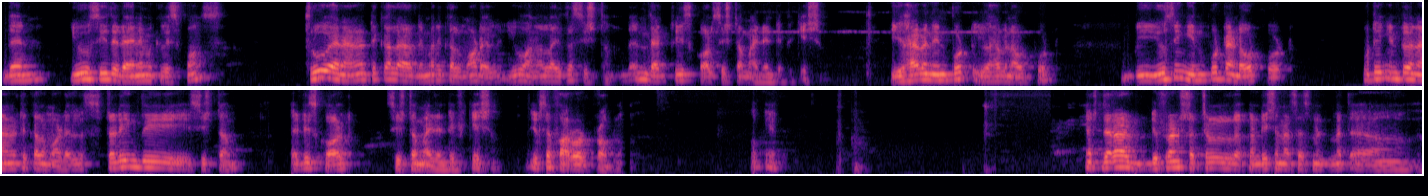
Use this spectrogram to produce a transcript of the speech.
Then you see the dynamic response. Through an analytical or numerical model, you analyze the system. Then that is called system identification. You have an input, you have an output. Be using input and output, putting into an analytical model, studying the system, that is called system identification. It's a forward problem. Okay. Next, there are different structural condition assessment method, uh,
